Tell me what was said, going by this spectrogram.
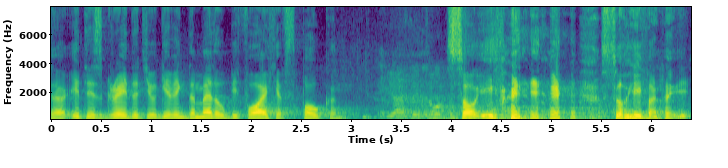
uh, it is great that you're giving the medal before I have spoken. So even, so even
